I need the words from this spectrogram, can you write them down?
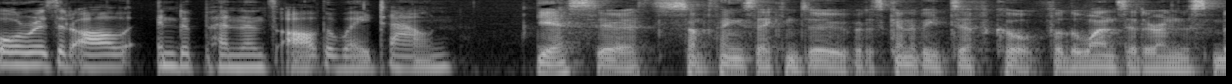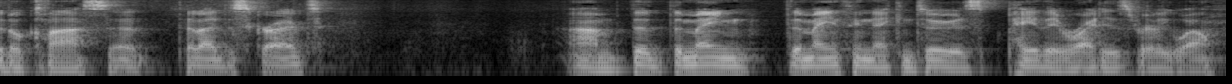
or is it all independence all the way down? Yes, there are some things they can do, but it's going to be difficult for the ones that are in this middle class that, that I described. Um, the the main the main thing they can do is pay their writers really well.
